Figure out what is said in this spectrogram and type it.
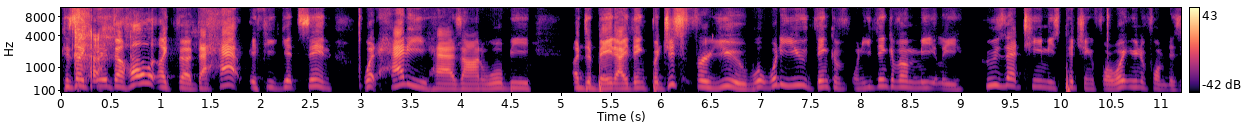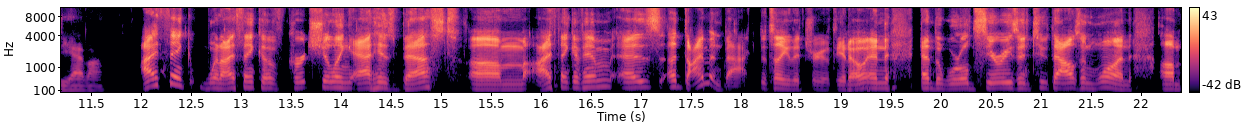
Because like the whole like the the hat if he gets in what hat he has on will be a debate i think. But just for you what, what do you think of when you think of him immediately who's that team he's pitching for what uniform does he have on I think when I think of Curt Schilling at his best, um, I think of him as a Diamondback, to tell you the truth. You know, and and the World Series in 2001, um,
